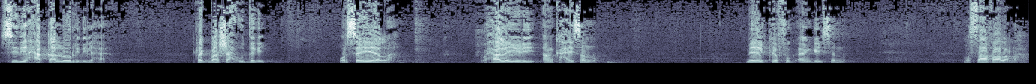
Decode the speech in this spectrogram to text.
sidii xaqaa loo ridi lahaa. Rag baa shax u degay. War seen yeellaa waxaa la yidhi aan kaxaysanno meel ka fog aan geysanno. Masaafaa la dhahaa.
